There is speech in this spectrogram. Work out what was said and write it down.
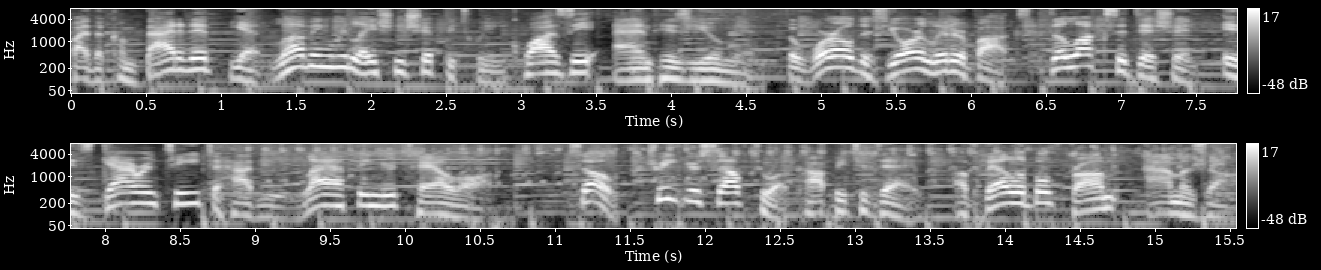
by the combative yet loving relationship between Quasi and his human. The World is Your Litter Box, Deluxe Edition, is guaranteed to have you laughing your tail off. So, treat yourself to a copy today. Available from Amazon.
